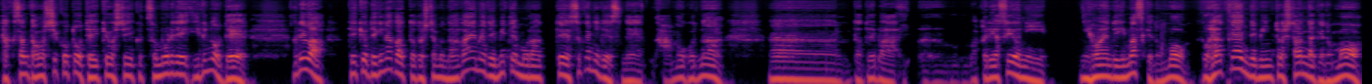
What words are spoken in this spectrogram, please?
たくさん楽しいことを提供していくつもりでいるので、あるいは提供できなかったとしても長い目で見てもらって、すぐにですね、あ、もうこんな、あ例えば、わかりやすいように日本円で言いますけども、500円でミントしたんだけども、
